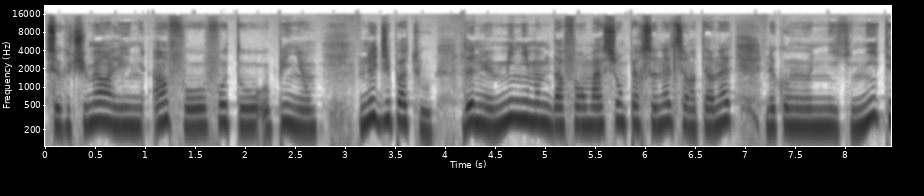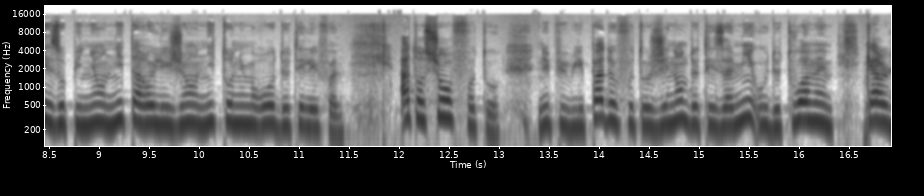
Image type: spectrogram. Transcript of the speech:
ce que tu mets en ligne, infos, photos, opinions. Ne dis pas tout. Donne le minimum d'informations personnelles sur Internet. Ne communique ni tes opinions, ni ta religion, ni ton numéro de téléphone. Attention aux photos. Ne publie pas de photos gênantes de tes amis ou de toi-même, car, le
